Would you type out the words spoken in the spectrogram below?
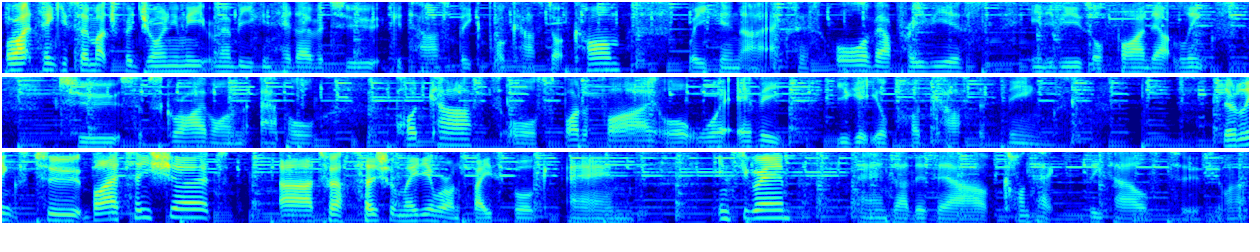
All right, thank you so much for joining me. Remember, you can head over to guitarspeakpodcast.com where you can uh, access all of our previous interviews or find out links to subscribe on Apple Podcasts or Spotify or wherever you get your podcaster things. There are links to buy a t shirt, uh, to our social media. We're on Facebook and Instagram. And uh, there's our contact details too if you want to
